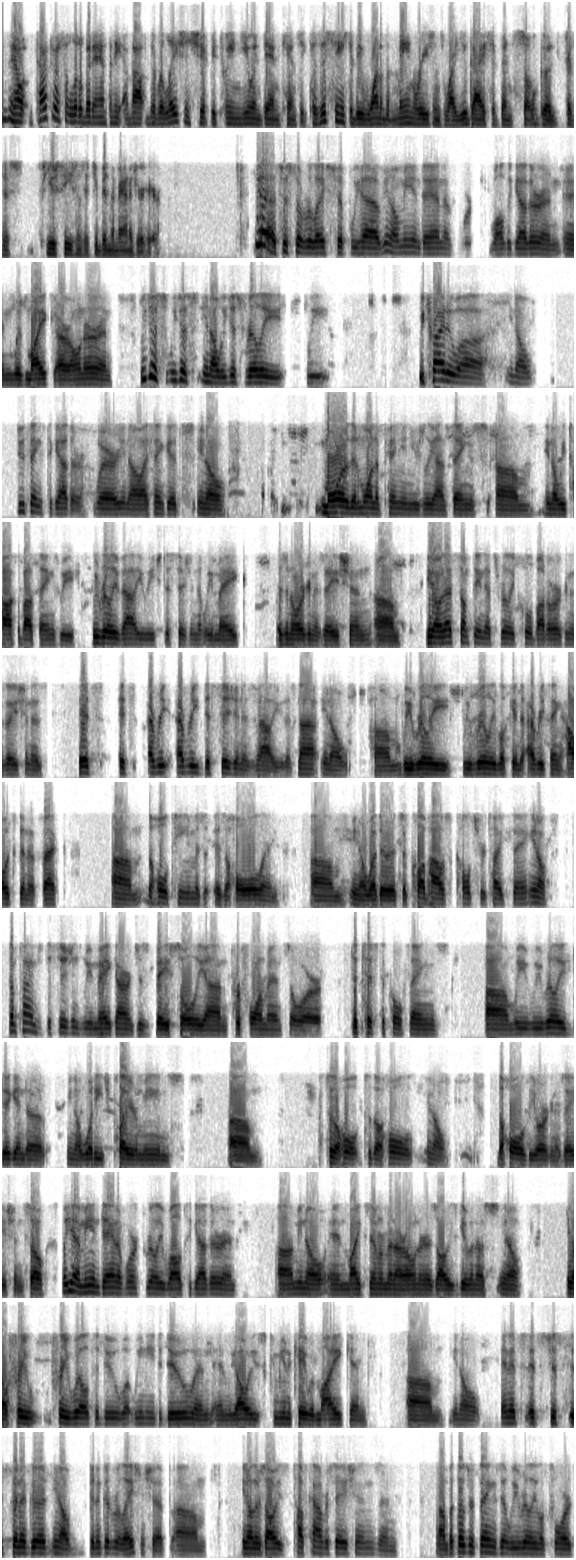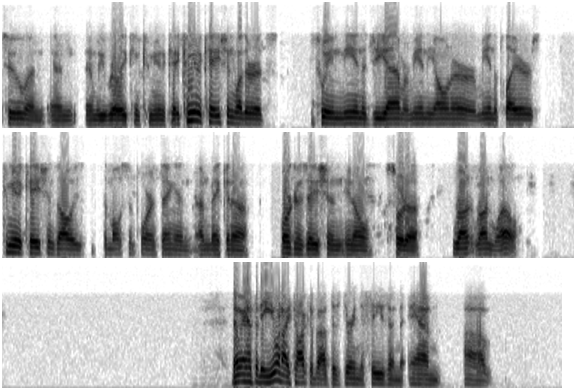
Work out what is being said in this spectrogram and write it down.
now talk to us a little bit, Anthony, about the relationship between you and Dan Kinsey, because this seems to be one of the main reasons why you guys have been so good for this few seasons that you've been the manager here. Yeah, it's just a relationship we have. You know, me and Dan have worked well together, and and with Mike, our owner, and we just we just you know we just really we we try to uh you know do things together where you know I think it's you know more than one opinion usually on things. Um, you know, we talk about things. We we really value each decision that we make as an organization. Um, you know, and that's something that's really cool about our organization is it's it's every every decision is valued. It's not you know um, we really we really look into everything how it's going to affect um, the whole team as as a whole and um, you know whether it's a clubhouse culture type thing. You know sometimes decisions we make aren't just based solely on performance or statistical things. Um, we we really dig into you know what each player means um, to the whole to the whole you know the whole of the organization. So, but yeah, me and Dan have worked really well together, and um, you know, and Mike Zimmerman, our owner, has always given us you know you know free free will to do what we need to do, and and we always communicate with Mike and um, you know and it's it's just it's been a good you know been a good relationship. Um, you know, there's always tough conversations, and um, but those are things that we really look forward to, and and and we really can communicate. Communication, whether it's between me and the GM or me and the owner or me and the players, communication is always the most important thing, and and making a organization you know sort of run run well. Now, Anthony, you and I talked about this during the season, and uh,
